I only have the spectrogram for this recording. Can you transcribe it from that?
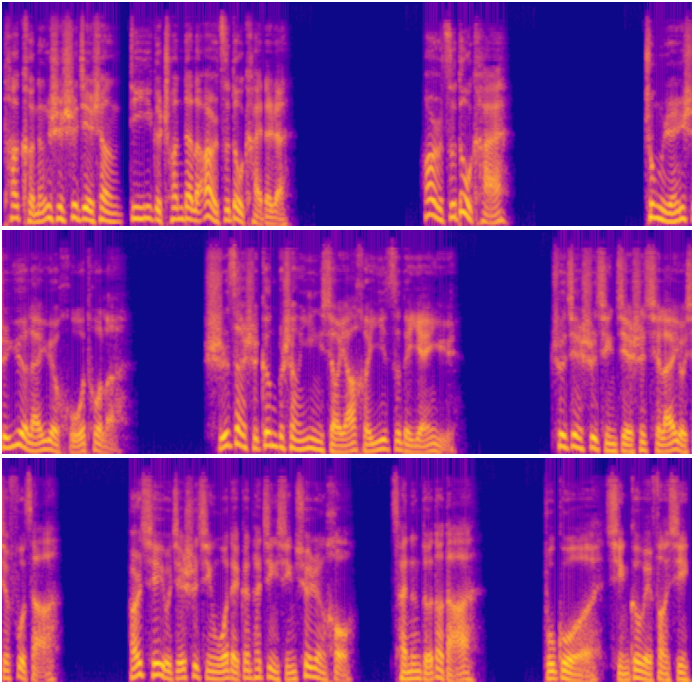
她可能是世界上第一个穿戴了二字斗铠的人。二字斗铠，众人是越来越糊涂了。”实在是跟不上应小牙和伊兹的言语，这件事情解释起来有些复杂，而且有些事情我得跟他进行确认后才能得到答案。不过，请各位放心，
